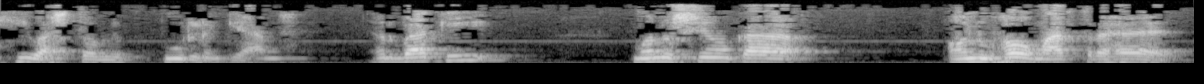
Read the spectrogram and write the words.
ही वास्तव में पूर्ण ज्ञान है। और बाकी मनुष्यों का अनुभव मात्र है,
